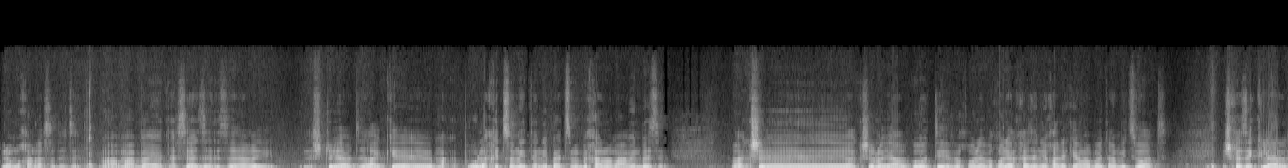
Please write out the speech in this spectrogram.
לא מוכן לעשות את זה. מה, מה הבעיה? תעשה את זה, זה הרי, זה שטויות, זה רק uh, פעולה חיצונית, אני בעצמי בכלל לא מאמין בזה. רק, ש... רק שלא יהרגו אותי וכולי וכולי, אחרי זה אני אוכל לקיים הרבה יותר מצוות. יש כזה כלל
